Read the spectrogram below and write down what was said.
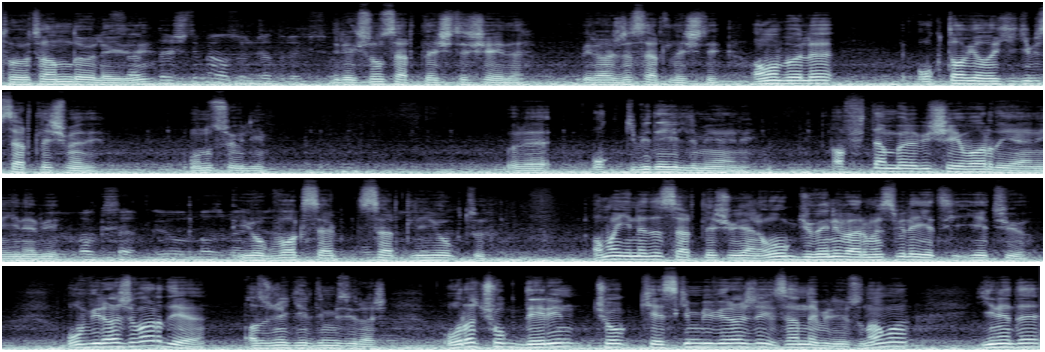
Toyota'nın da öyleydi. Sertleşti mi az önce direksiyon? Direksiyon sertleşti şeyde. Virajda sertleşti. Ama böyle Octavia'daki gibi sertleşmedi. Onu söyleyeyim. Böyle ok gibi değildim yani. Hafiften böyle bir şey vardı yani yine bir. Vak sertliği olmaz bence. Yok vak sert, sertliği yoktu. Ama yine de sertleşiyor yani. O güveni vermesi bile yet- yetiyor. O viraj vardı ya. Az önce girdiğimiz viraj. Ora çok derin, çok keskin bir viraj değil. Sen de biliyorsun ama yine de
